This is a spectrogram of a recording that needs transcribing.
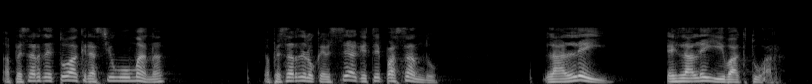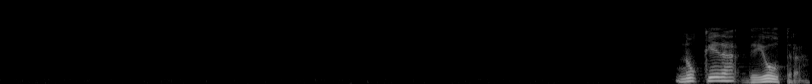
a pesar de toda creación humana, a pesar de lo que sea que esté pasando, la ley es la ley y va a actuar. No queda de otra,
